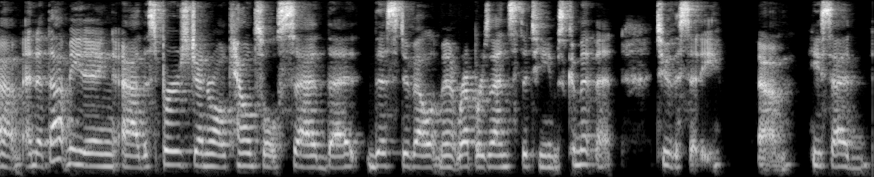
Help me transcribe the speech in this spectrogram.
Um, and at that meeting, uh, the Spurs General Counsel said that this development represents the team's commitment to the city. Um, he said,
